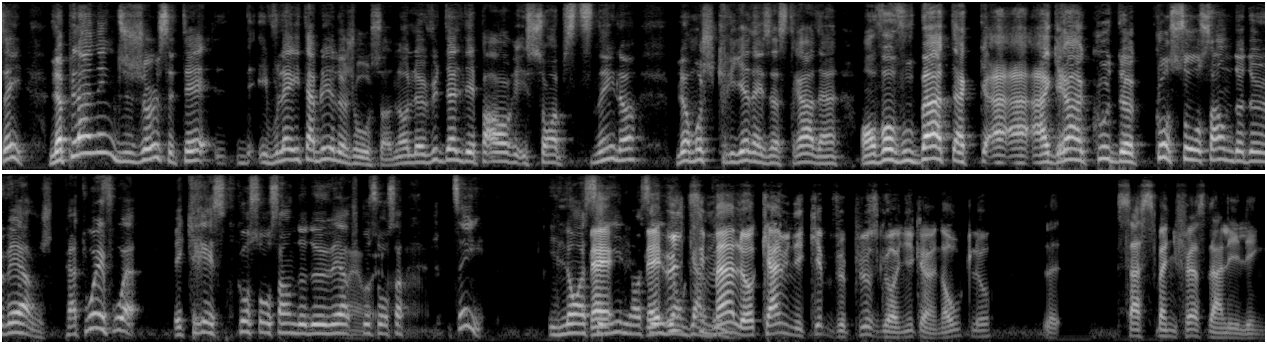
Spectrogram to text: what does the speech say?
Ouais. Tu sais, le planning du jeu, c'était. Ils voulaient établir le jeu au sol. On l'a vu dès le départ, ils se sont obstinés. Là, Puis là moi, je criais dans les estrades hein, on va vous battre à, à, grands coups de course au centre de deux verges. Puis à toi et fois. Mais Chris, course au centre de deux verges, Ouais, course ouais, au centre. Tu sais, ils l'ont essayé, ils l'ont Mais essayé. ils l'ont gardé. ultimement, là, quand une équipe veut plus gagner qu'un autre, là, ça se manifeste dans les lignes.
